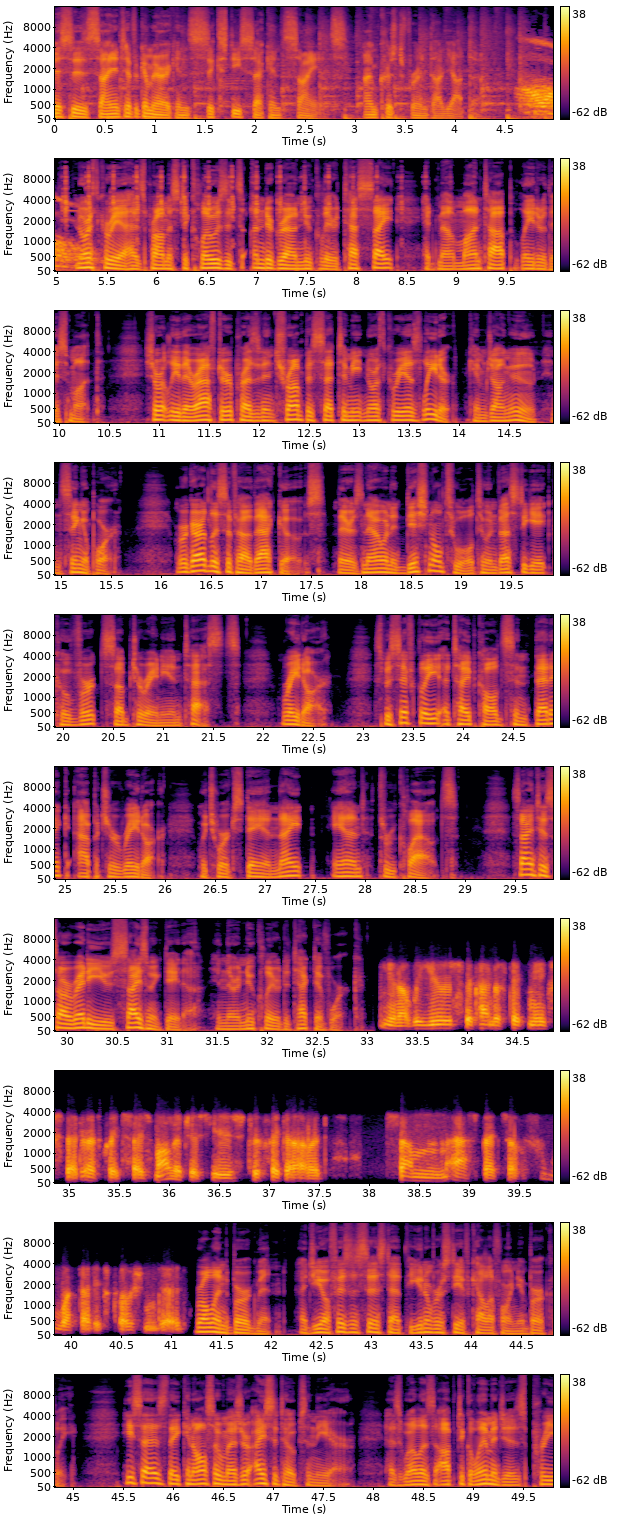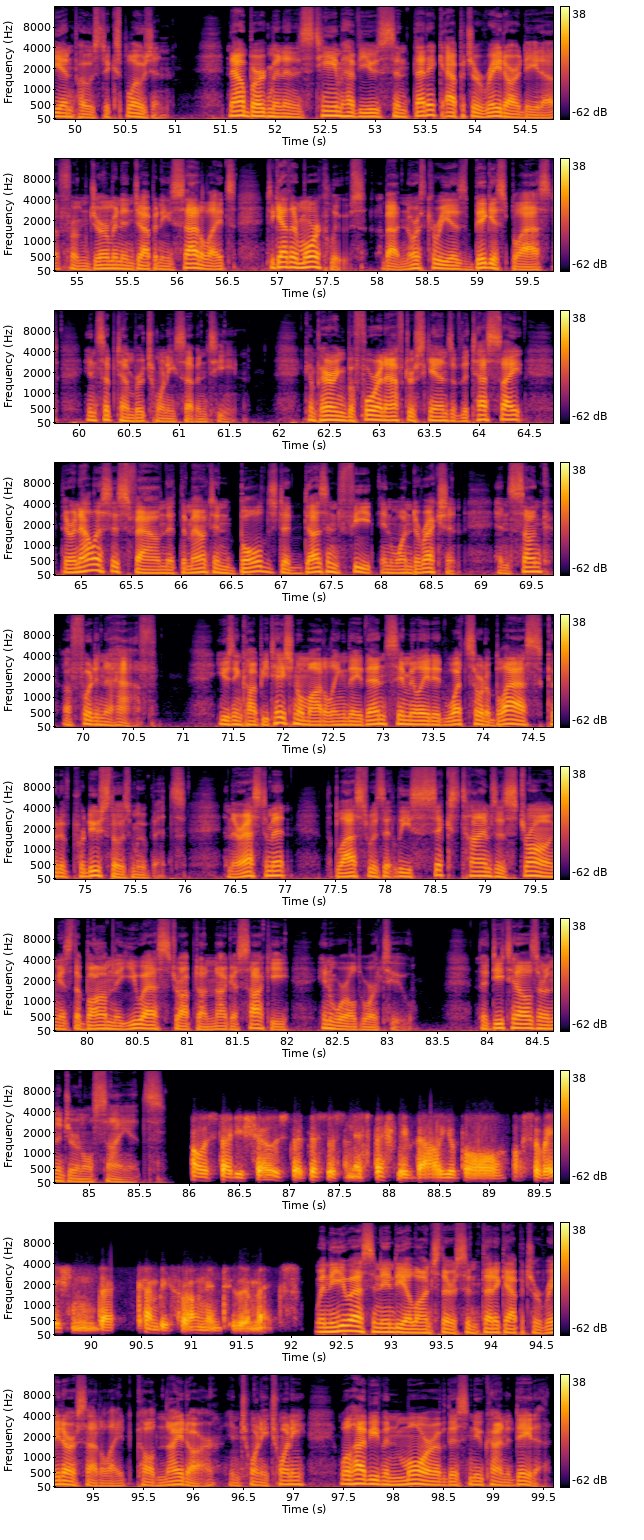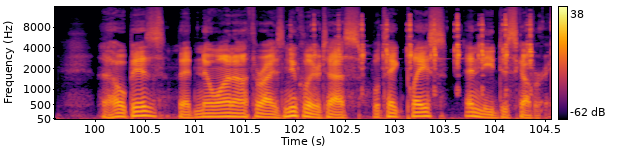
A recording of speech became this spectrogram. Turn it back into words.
This is Scientific American's 60 Second Science. I'm Christopher Intagliata. North Korea has promised to close its underground nuclear test site at Mount Mantap later this month. Shortly thereafter, President Trump is set to meet North Korea's leader, Kim Jong un, in Singapore. Regardless of how that goes, there is now an additional tool to investigate covert subterranean tests radar, specifically a type called synthetic aperture radar, which works day and night and through clouds. Scientists already use seismic data in their nuclear detective work. You know, we use the kind of techniques that earthquake seismologists use to figure out some aspects of what that explosion did. Roland Bürgmann, a geophysicist at the University of California, Berkeley. He says they can also measure isotopes in the air, as well as optical images pre and post explosion. Now, Bürgmann and his team have used synthetic aperture radar data from German and Japanese satellites to gather more clues about North Korea's biggest blast in September 2017. Comparing before and after scans of the test site, their analysis found that the mountain bulged a dozen feet in one direction and sunk a foot and a half. Using computational modeling, they then simulated what sort of blasts could have produced those movements. In their estimate, blast was at least six times as strong as the bomb the U.S. dropped on Nagasaki in World War II. The details are in the journal Science. Our study shows that this is an especially valuable observation that can be thrown into the mix. When the US and India launch their synthetic aperture radar satellite called NISAR in 2020, we'll have even more of this new kind of data. The hope is that no unauthorized nuclear tests will take place and need discovery.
